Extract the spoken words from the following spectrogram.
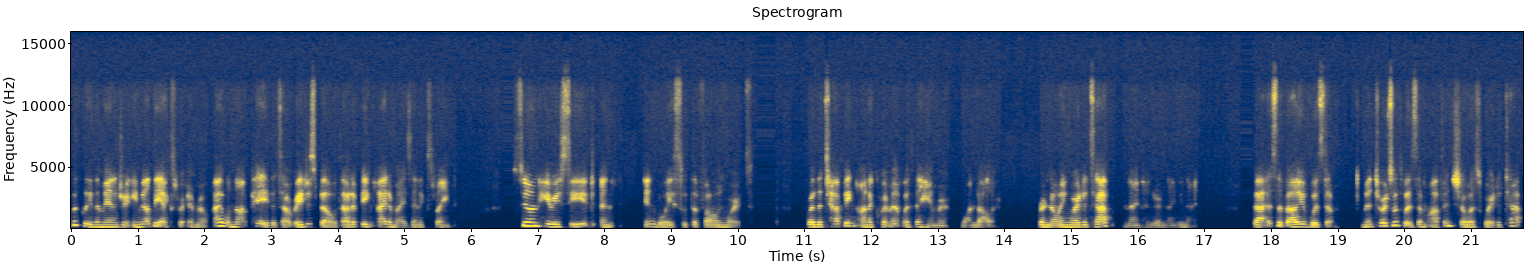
Quickly, the manager emailed the expert and wrote, I will not pay this outrageous bill without it being itemized and explained. Soon he received an invoice with the following words For the tapping on equipment with the hammer, $1. For knowing where to tap, 999. That is the value of wisdom. Mentors with wisdom often show us where to tap.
